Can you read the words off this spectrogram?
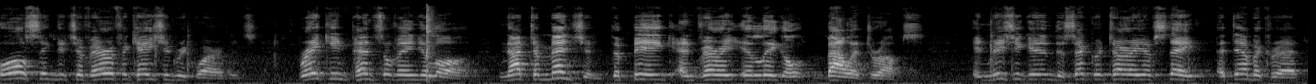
all signature verification requirements, breaking Pennsylvania law, not to mention the big and very illegal ballot drops. In Michigan, the Secretary of State, a Democrat,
